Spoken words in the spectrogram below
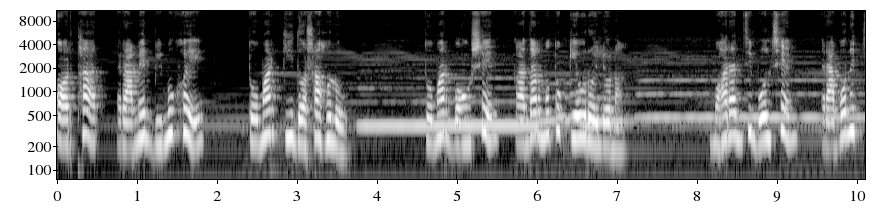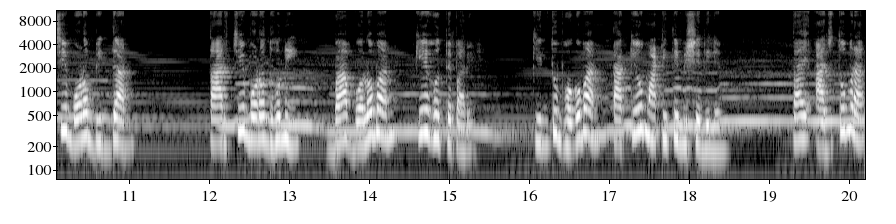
অর্থাৎ রামের বিমুখ হয়ে, তোমার কি দশা হলো? তোমার বংশের কাঁদার মতো কেউ রইল না। মহারাজজি বলছেন, রাবণের চেয়ে বড় বিদ্যান তার চেয়ে বড় ধনী বা বলবান কে হতে পারে? কিন্তু ভগবান তাকেও মাটিতে মিশে দিলেন। তাই আজ তোমরা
